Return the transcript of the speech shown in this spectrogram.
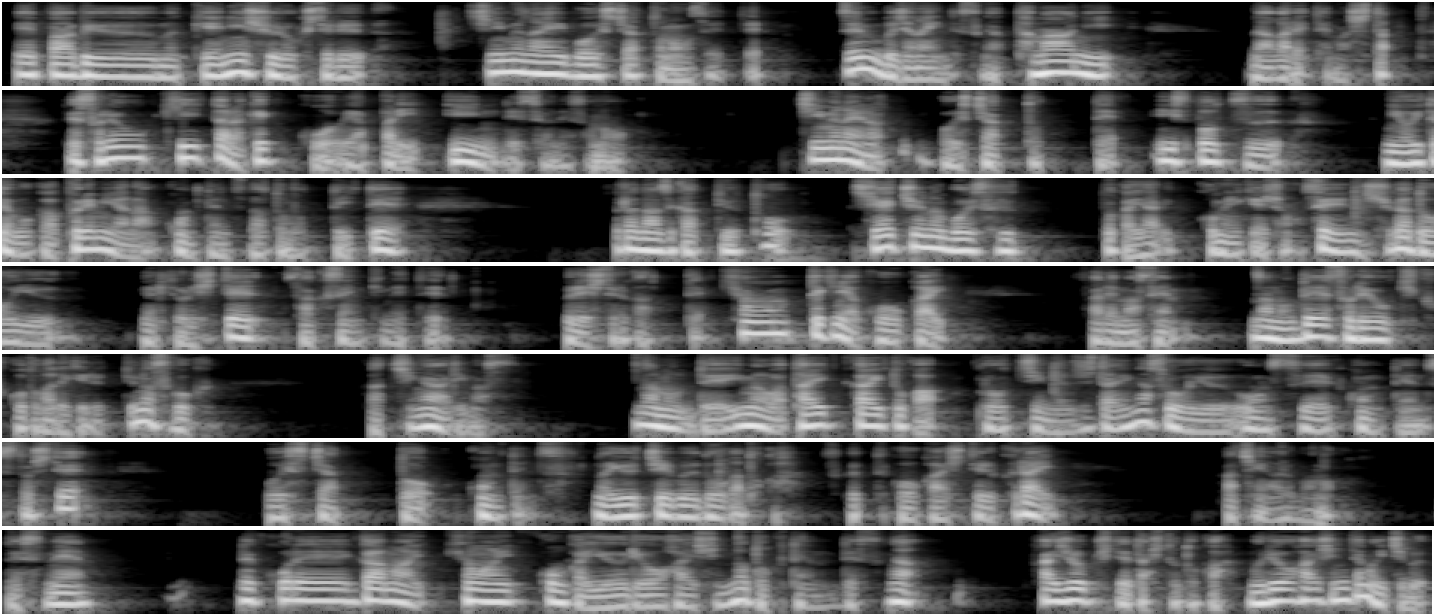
ペーパービュー向けに収録してるチーム内ボイスチャットの音声って全部じゃないんですが、たまに流れてました。で、それを聞いたら結構やっぱりいいんですよね。その、チーム内のボイスチャットって、e スポーツにおいては僕はプレミアなコンテンツだと思っていて、それはなぜかっていうと、試合中のボイスとかやり、コミュニケーション、選手がどういうやり取りして作戦決めてプレイしてるかって、基本的には公開されません。なので、それを聞くことができるっていうのはすごく価値があります。なので、今は大会とかプロチーム自体がそういう音声コンテンツとして、ボイスチャットコンテンツの YouTube 動画とか作って公開してるくらい価値があるものですね。で、これがまあ、基本今回有料配信の特典ですが、会場来てた人とか無料配信でも一部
